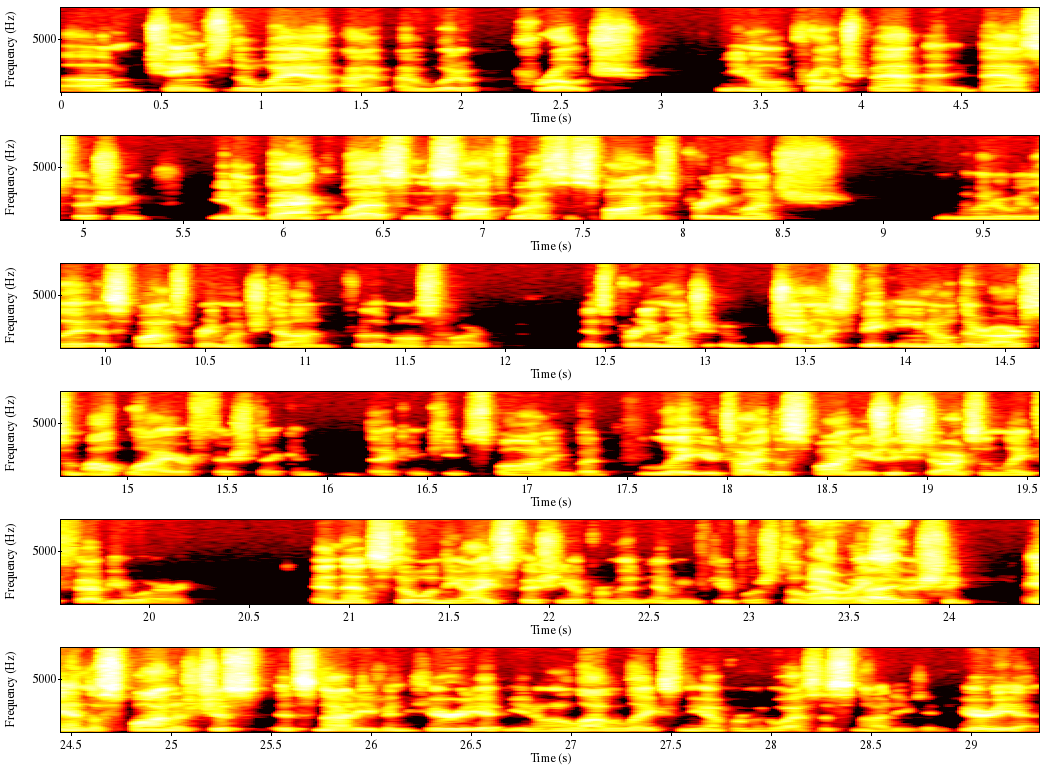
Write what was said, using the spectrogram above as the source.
um, change the way I, I, would approach, you know, approach ba- uh, bass fishing. You know, back west in the Southwest, the spawn is pretty much when are we late? Spawn is pretty much done for the most mm-hmm. part. It's pretty much, generally speaking, you know, there are some outlier fish that can that can keep spawning, but late you're tired. The spawn usually starts in late February, and that's still when the ice fishing upper mid. I mean, people are still yeah, out right. ice fishing, and the spawn is just it's not even here yet. You know, in a lot of lakes in the upper Midwest, it's not even here yet.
